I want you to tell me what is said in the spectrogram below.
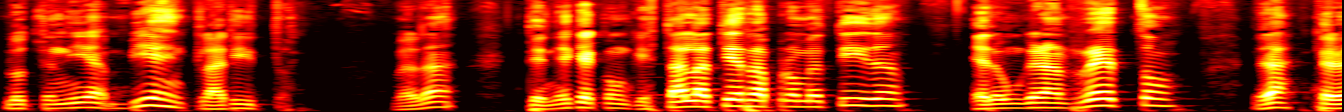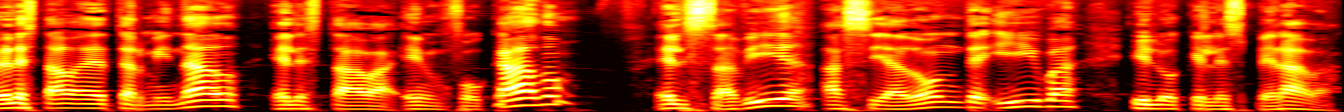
lo tenía bien clarito, ¿verdad? Tenía que conquistar la tierra prometida, era un gran reto, Pero él estaba determinado, él estaba enfocado, él sabía hacia dónde iba y lo que le esperaba.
